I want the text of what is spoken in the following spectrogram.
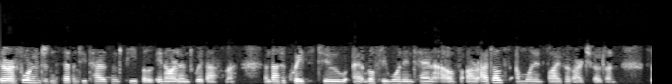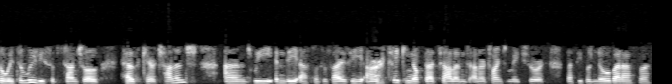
there are 470,000 people in Ireland with asthma, and that equates to uh, roughly one in ten of our adults and one in five of our children. So it's a really substantial healthcare challenge, and we in the Asthma Society are taking up that challenge and are trying to make sure that people know about asthma,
